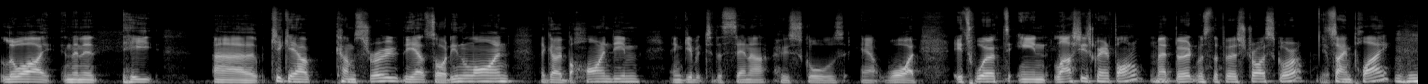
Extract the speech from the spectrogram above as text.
Luai, and then it, he uh, kick out comes through the outside in line. They go behind him and give it to the centre who scores out wide. It's worked in last year's grand final. Mm-hmm. Matt Burton was the first try scorer. Same play. Mm-hmm.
